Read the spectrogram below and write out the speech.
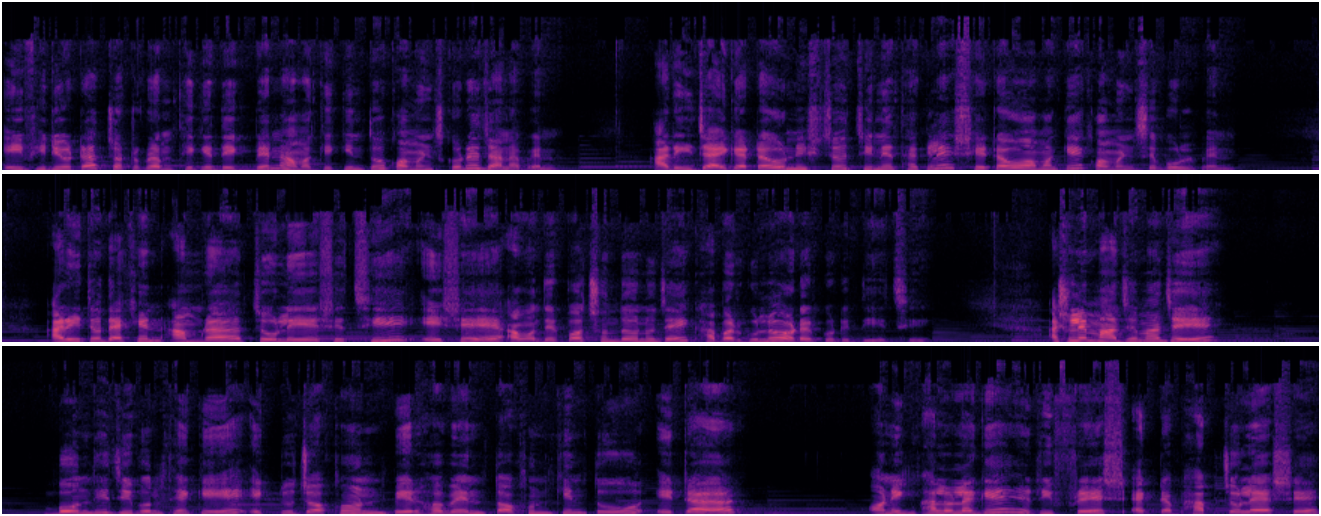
এই ভিডিওটা চট্টগ্রাম থেকে দেখবেন আমাকে কিন্তু কমেন্টস করে জানাবেন। আর এই জায়গাটাও নিশ্চয় চিনে থাকলে সেটাও আমাকে কমেন্টসে বলবেন। আর এই তো দেখেন, আমরা চলে এসেছি, এসে আমাদের পছন্দ অনুযায়ী খাবারগুলো অর্ডার করে দিয়েছি। আসলে মাঝে মাঝে বন্দি জীবন থেকে একটু যখন বের হবেন, তখন কিন্তু এটা অনেক ভালো লাগে রিফ্রেশ একটা ভাব চলে আসে।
